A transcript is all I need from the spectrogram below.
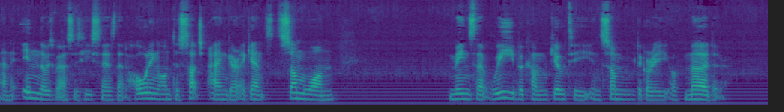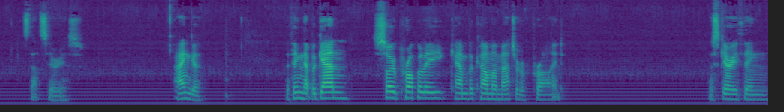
And in those verses, he says that holding on to such anger against someone means that we become guilty in some degree of murder. It's that serious. Anger. The thing that began so properly can become a matter of pride. The scary thing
